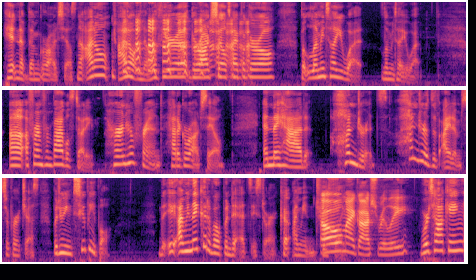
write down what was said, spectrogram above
hitting up them garage sales. Now I don't I don't know if you're a garage sale type of girl, but let me tell you what. Let me tell you what. Uh, a friend from Bible study, her and her friend had a garage sale, and they had hundreds, hundreds of items to purchase between two people. I mean, they could have opened an Etsy store. I mean, truthfully. oh my gosh really We're talking.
